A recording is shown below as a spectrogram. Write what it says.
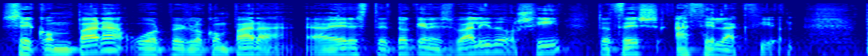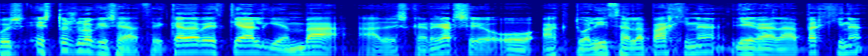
se compara, WordPress lo compara. A ver, este token es válido, sí. Entonces hace la acción. Pues esto es lo que se hace. Cada vez que alguien va a descargarse o actualiza la página, llega a la página,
